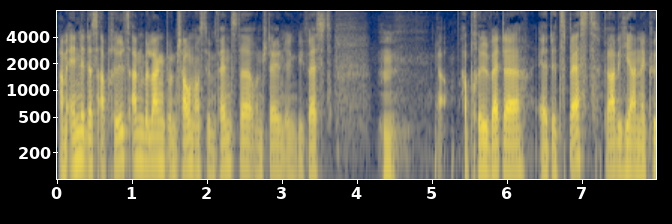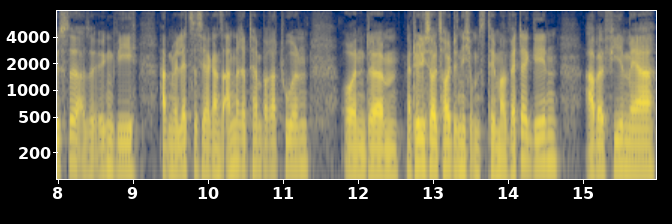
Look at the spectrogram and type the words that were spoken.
am Ende des Aprils anbelangt und schauen aus dem Fenster und stellen irgendwie fest, hm, ja, Aprilwetter at its best, gerade hier an der Küste. Also irgendwie hatten wir letztes Jahr ganz andere Temperaturen und ähm, natürlich soll es heute nicht ums Thema Wetter gehen, aber vielmehr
